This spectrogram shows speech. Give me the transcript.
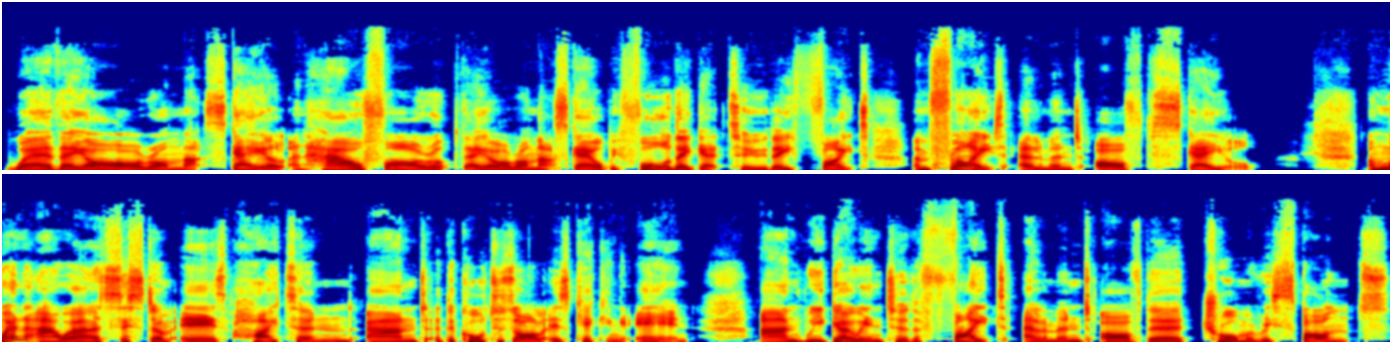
where they are on that scale and how far up they are on that scale before they get to the fight and flight element of the scale. And when our system is heightened and the cortisol is kicking in, and we go into the fight element of the trauma response,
